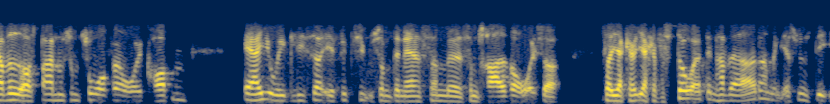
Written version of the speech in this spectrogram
jeg ved også bare nu som 42 år i kroppen, er jo ikke lige så effektiv, som den er som, øh, som 30 år. Så, så jeg, kan, jeg kan forstå, at den har været der, men jeg synes, det,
